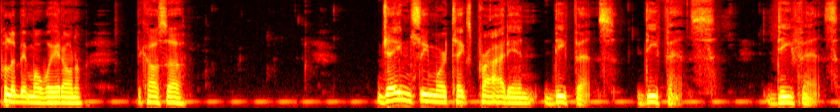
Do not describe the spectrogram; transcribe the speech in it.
put a little bit more weight on him because uh, Jaden Seymour takes pride in defense, defense, defense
